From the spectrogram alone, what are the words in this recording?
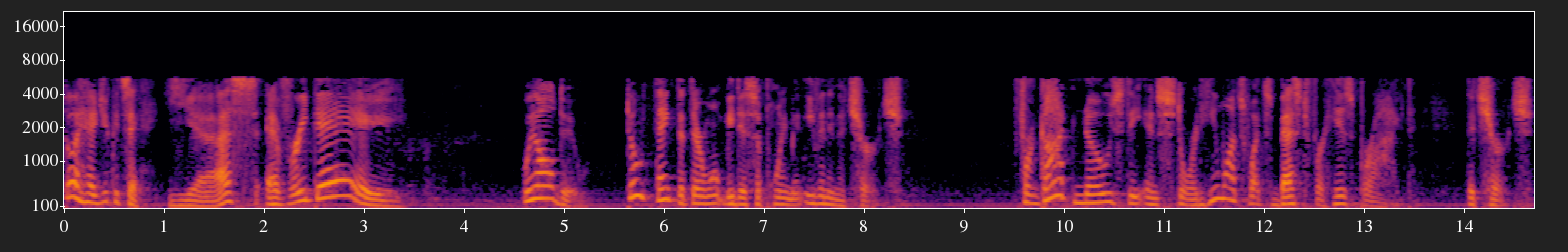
Go ahead, you could say, Yes, every day. We all do. Don't think that there won't be disappointment even in the church. For God knows the in store, and He wants what's best for His bride, the church.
